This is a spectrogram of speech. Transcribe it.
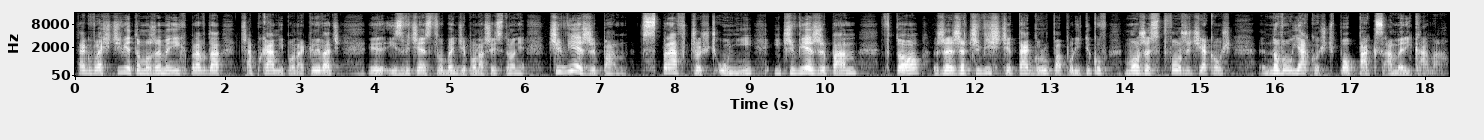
tak właściwie to możemy ich, prawda, czapkami ponakrywać i zwycięstwo będzie po naszej stronie. Czy wierzy pan w sprawczość Unii i czy wierzy pan w to, że rzeczywiście ta grupa polityków może stworzyć jakąś nową jakość po Pax Americana?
